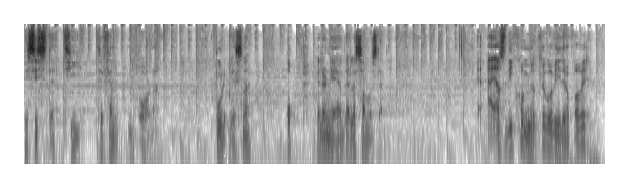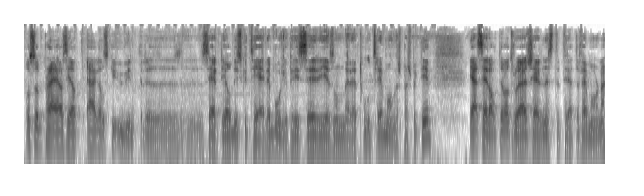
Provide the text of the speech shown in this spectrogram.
de siste 10-15 årene. Boligprisene opp eller ned eller samme sted? Nei, altså De kommer jo til å gå videre oppover. Og så pleier jeg å si at jeg er ganske uinteressert i å diskutere boligpriser i sånn to-tre måneders perspektiv. Jeg ser alltid hva tror jeg skjer de neste tre til fem årene,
